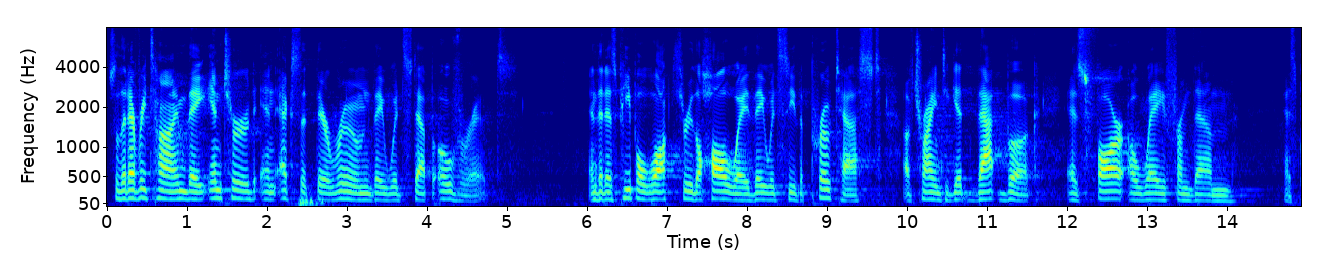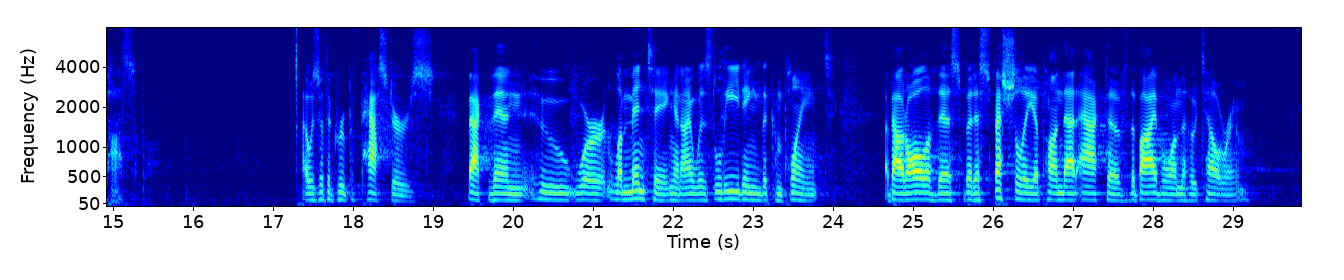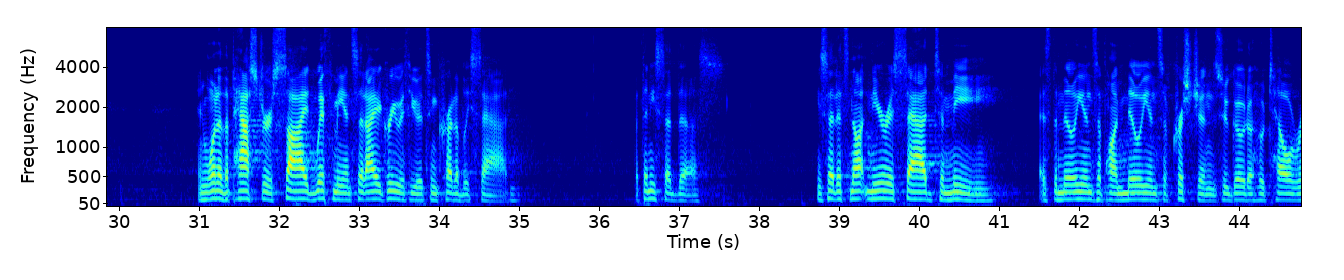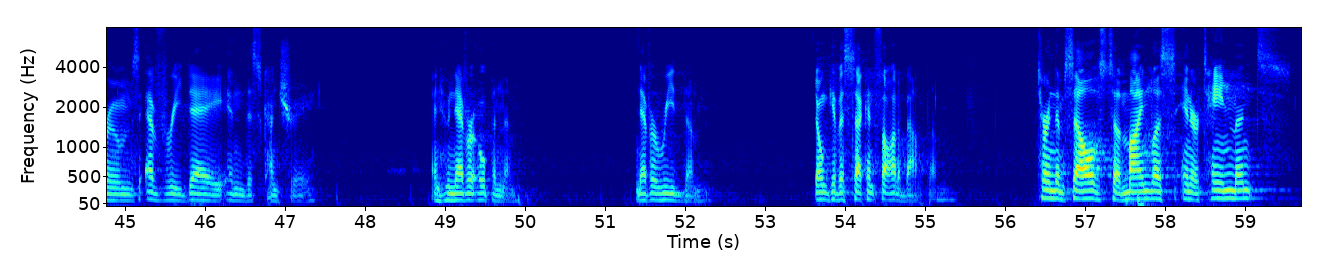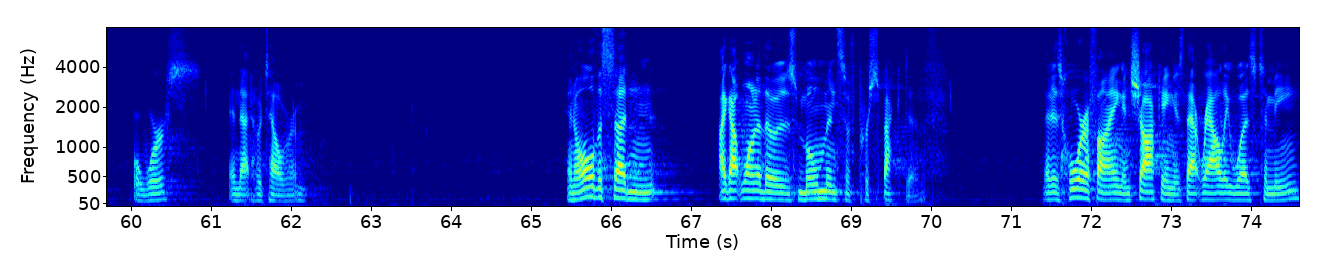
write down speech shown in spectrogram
so that every time they entered and exit their room, they would step over it. And that as people walked through the hallway, they would see the protest of trying to get that book as far away from them as possible. I was with a group of pastors back then who were lamenting, and I was leading the complaint about all of this, but especially upon that act of the Bible in the hotel room. And one of the pastors sighed with me and said, I agree with you, it's incredibly sad. But then he said this He said, It's not near as sad to me as the millions upon millions of Christians who go to hotel rooms every day in this country and who never open them, never read them, don't give a second thought about them, turn themselves to mindless entertainment or worse in that hotel room. And all of a sudden, I got one of those moments of perspective that is horrifying and shocking as that rally was to me.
